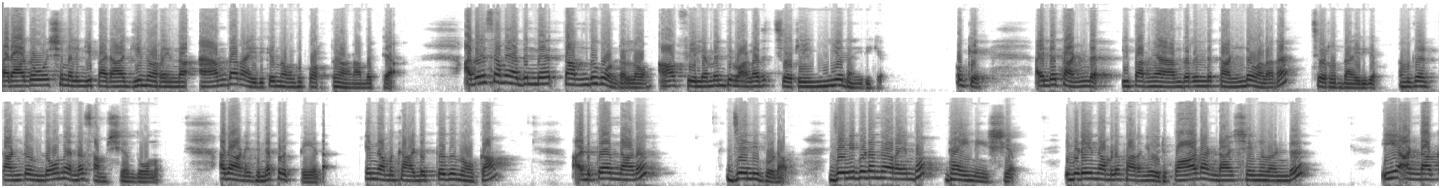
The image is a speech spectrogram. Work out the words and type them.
പരാഗകോശം അല്ലെങ്കിൽ പരാഗി എന്ന് പറയുന്ന ആംബർ ആയിരിക്കും നമുക്ക് പുറത്ത് കാണാൻ പറ്റുക. അതേസമയം അതിന്റെ തന്തുകൊണ്ടല്ലോ ആ ഫിലമെന്റ് വളരെ ചെറിയതായിരിക്കും ഓക്കെ അതിന്റെ തണ്ട് ഈ പറഞ്ഞ ആന്തറിന്റെ തണ്ട് വളരെ ചെറുതായിരിക്കും. നമുക്ക് തണ്ട് ഉണ്ടോ എന്ന് തന്നെ സംശയം തോന്നും. അതാണ് ഇതിന്റെ പ്രത്യേകത. ഇനി നമുക്ക് അടുത്തത് നോക്കാം. അടുത്തത് എന്താണ്? ജനിപുടം. ജനിപുടം എന്ന് പറയുമ്പോൾ ഗൈനേഷ്യം. ഇവിടെയും നമ്മൾ പറഞ്ഞു ഒരുപാട് അണ്ടാശയങ്ങളുണ്ട്. ഈ അണ്ടാ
